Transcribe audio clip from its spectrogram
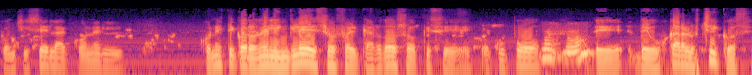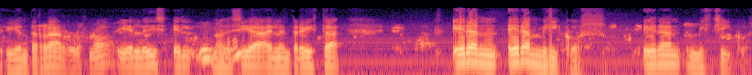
con Gisela, con el con este coronel inglés, Geoffrey Cardoso, que se ocupó de, buscar a los chicos y enterrarlos, ¿no? Y él le dice, él nos decía en la entrevista, eran, eran mis chicos, eran mis chicos.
